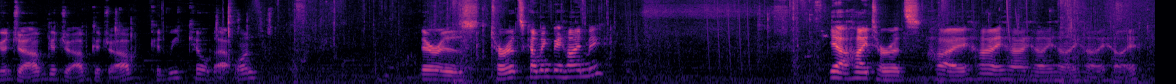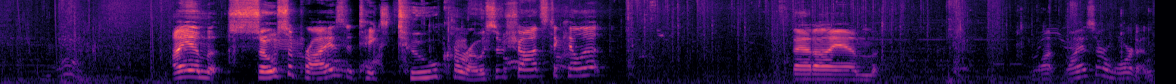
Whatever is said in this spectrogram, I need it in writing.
Good job, good job, good job. Could we kill that one? There is turrets coming behind me? Yeah, hi turrets. Hi, hi, hi, hi, hi, hi, hi. I am so surprised it takes two corrosive shots to kill it. That I am... What? Why is there a warden?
